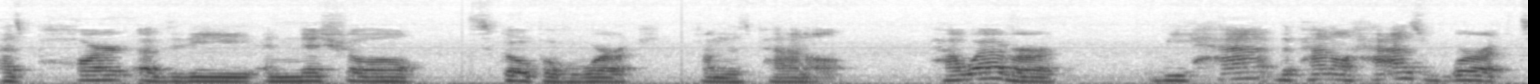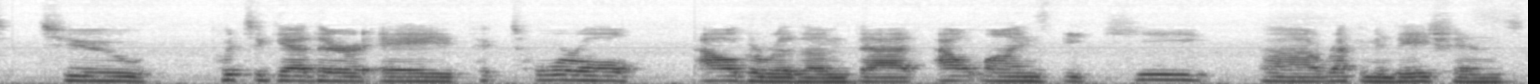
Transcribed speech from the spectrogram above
as part of the initial scope of work from this panel. However, we have the panel has worked to put together a pictorial algorithm that outlines the key uh, recommendations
